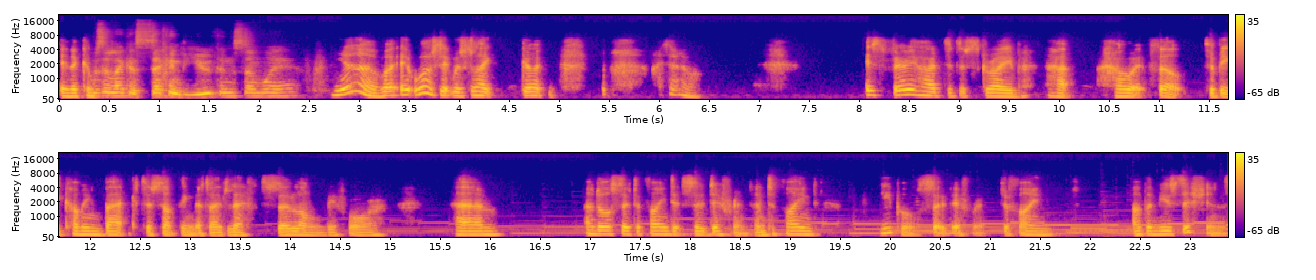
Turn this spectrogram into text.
in a com- was it like a second youth in some way? Yeah well it was. It was like i don't know. It's very hard to describe how, how it felt to be coming back to something that i'd left so long before. Um, and also to find it so different and to find people so different to find other musicians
